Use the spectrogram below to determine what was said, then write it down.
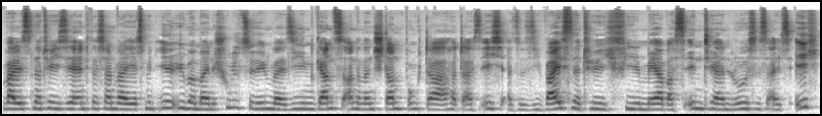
weil es natürlich sehr interessant war, jetzt mit ihr über meine Schule zu reden, weil sie einen ganz anderen Standpunkt da hat als ich. Also sie weiß natürlich viel mehr, was intern los ist als ich.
